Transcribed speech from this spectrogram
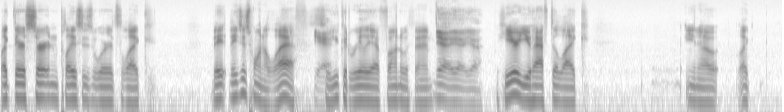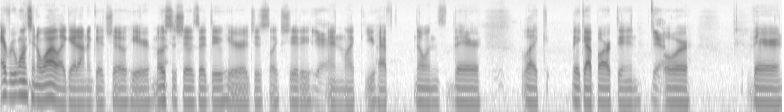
like, there are certain places where it's like, they they just want to laugh. Yeah. So you could really have fun with them. Yeah, yeah, yeah. Here you have to like, you know, like every once in a while I get on a good show here. Most of the shows I do here are just like shitty. Yeah. And like you have, no one's there, like they got barked in Yeah. or they're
